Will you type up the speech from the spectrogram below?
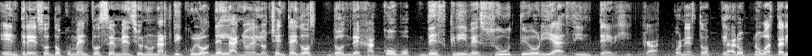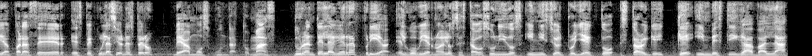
entre esos documentos se mencionó un artículo del año del 82 donde Jacobo describe su teoría sintérgica. Con esto, claro, no bastaría para hacer especulaciones, pero veamos un dato más. Durante la Guerra Fría, el gobierno de los Estados Unidos inició el proyecto Stargate, que investigaba la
